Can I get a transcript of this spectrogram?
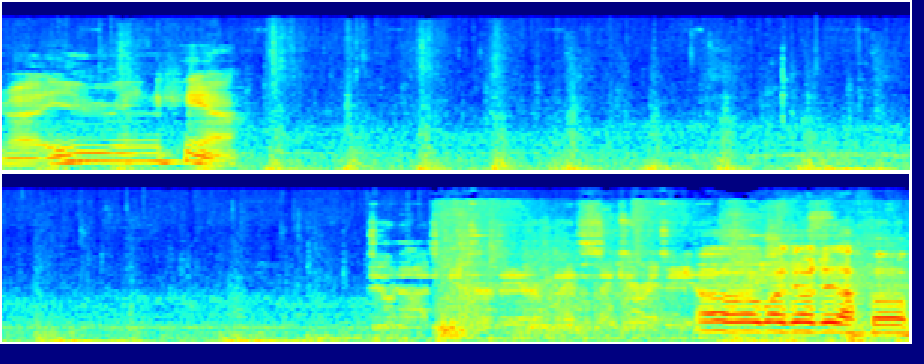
Right, you in here. Do not interfere with security. Oh, what did I do that for?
